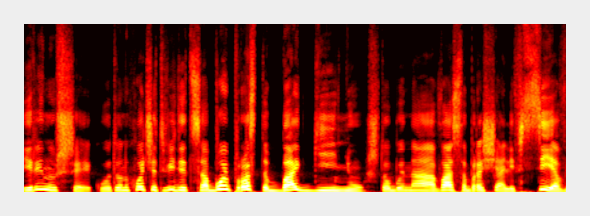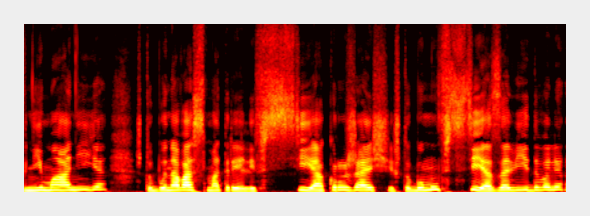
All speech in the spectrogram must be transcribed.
Ирину Шейк. Вот он хочет видеть с собой просто богиню, чтобы на вас обращали все внимание, чтобы на вас смотрели все окружающие, чтобы ему все завидовали,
